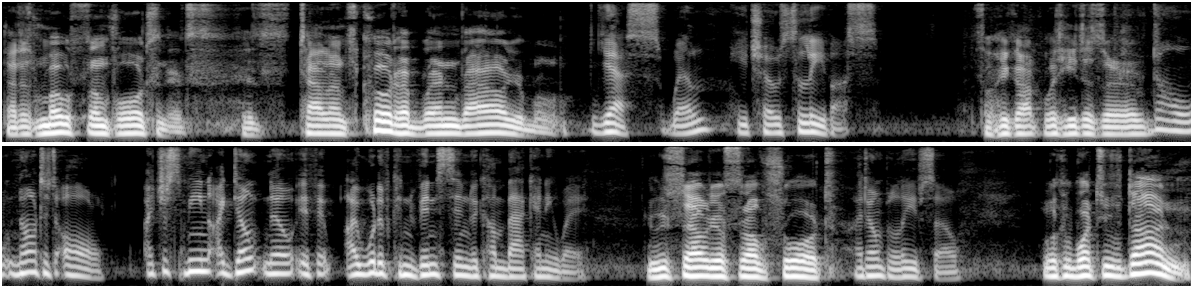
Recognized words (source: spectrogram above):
That is most unfortunate. His talents could have been valuable. Yes, well, he chose to leave us. So he got what he deserved? No, not at all. I just mean I don't know if it, I would have convinced him to come back anyway. You sell yourself short. I don't believe so. Look at what you've done.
